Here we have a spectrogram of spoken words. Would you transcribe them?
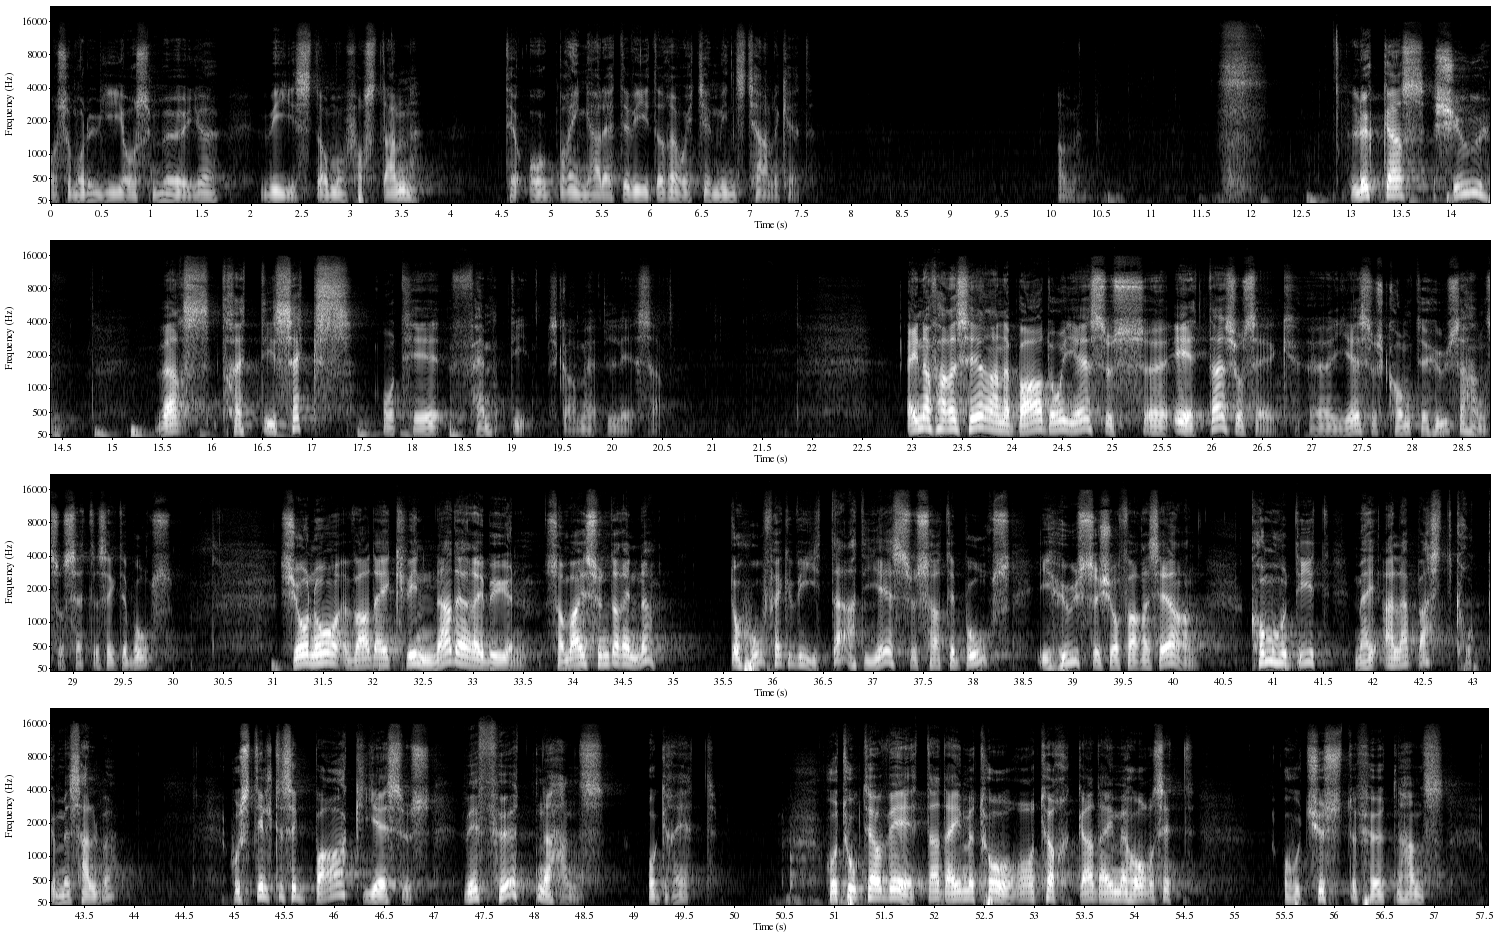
Og så må du gi oss mye visdom og forstand til å bringe dette videre, og ikke minst kjærlighet. Amen. Lukas 7, vers 36 og til 50 skal vi lese. En av fariserene ba da Jesus eh, ete hos seg. Eh, Jesus kom til huset hans og satte seg til bords. Se, nå var det ei kvinne der i byen som var ei synderinne. Da hun fikk vite at Jesus satt til bords i huset hos fariseeren, kom hun dit med ei alabastkrukke med salve. Hun stilte seg bak Jesus ved føttene hans og gret. Hun tok til å vete de med tårer og tørka de med håret sitt. Og hun kysste føttene hans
